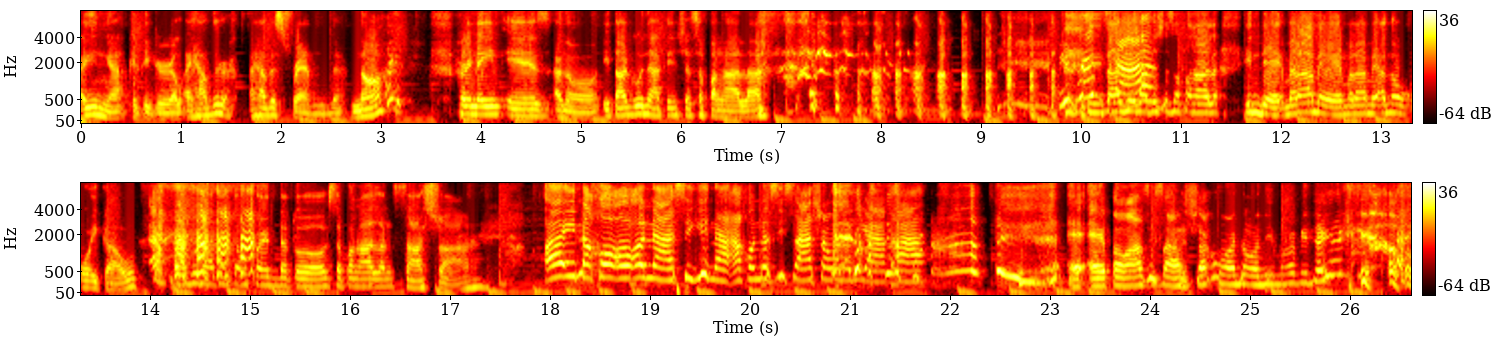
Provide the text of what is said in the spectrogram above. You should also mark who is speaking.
Speaker 1: ayun nga, Kitty Girl, I have, the, I have this friend, no? Her name is, ano, itago natin siya sa pangalan.
Speaker 2: May friends
Speaker 1: itago
Speaker 2: ka?
Speaker 1: natin siya sa pangalan. Hindi, marami, marami. Ano ko, ikaw? Itago natin itong friend na to sa pangalang Sasha.
Speaker 2: Ay, nako, oo na. Sige na. Ako na si Sasha, walang yaka.
Speaker 1: eh, eto nga si Sasha kung ano-ano yung mga pinagagawa.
